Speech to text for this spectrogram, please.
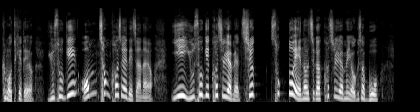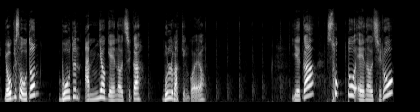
그럼 어떻게 돼요? 유속이 엄청 커져야 되잖아요. 이 유속이 커지려면 즉 속도 에너지가 커지려면 여기서 뭐 여기서 오던 모든 압력 에너지가 뭘로 바뀐 거예요? 얘가 속도 에너지로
